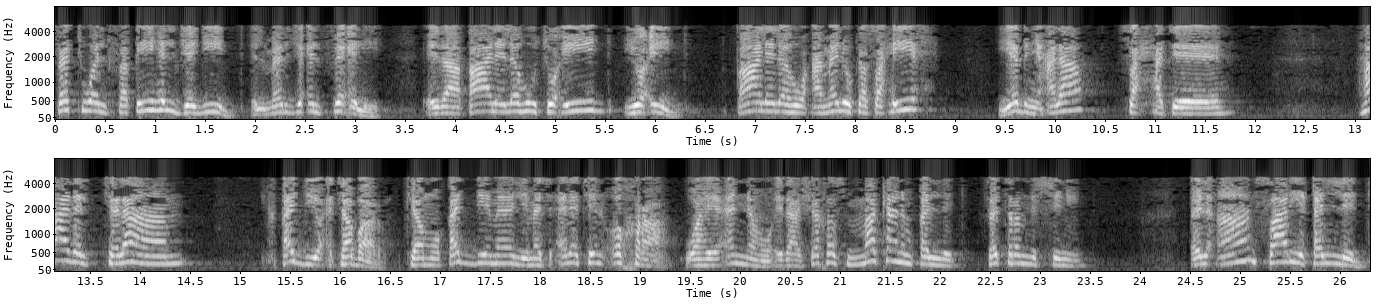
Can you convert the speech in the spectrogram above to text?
فتوى الفقيه الجديد المرجع الفعلي. إذا قال له تعيد يعيد. قال له عملك صحيح يبني على صحته. هذا الكلام قد يعتبر كمقدمة لمسألة أخرى وهي أنه إذا شخص ما كان مقلد فترة من السنين الآن صار يقلد.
